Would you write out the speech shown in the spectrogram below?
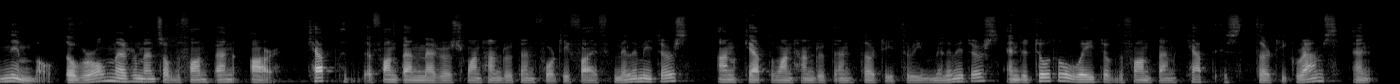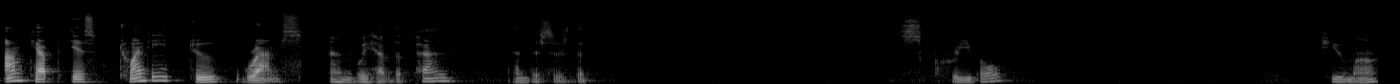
nimble. The overall measurements of the fountain pen are Capped, the pen measures 145 millimeters, uncapped 133 millimeters, and the total weight of the pen capped is 30 grams. And uncapped is 22 grams. And we have the pen, and this is the Scribo Piuma.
